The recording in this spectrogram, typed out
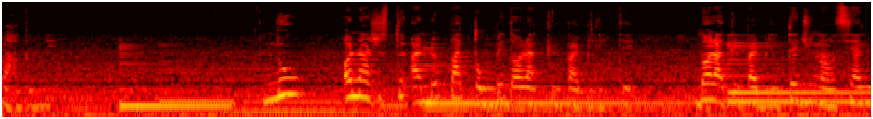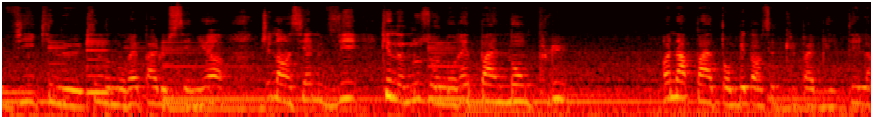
pardonné. Nous, on a juste à ne pas tomber dans la culpabilité. Dans la culpabilité d'une ancienne vie qui ne qui n'honorait pas le Seigneur, d'une ancienne vie qui ne nous honorait pas non plus. On n'a pas à tomber dans cette culpabilité-là.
